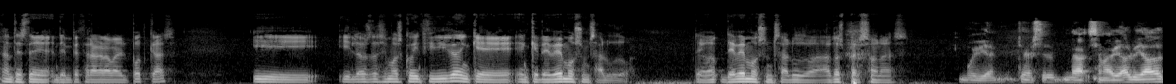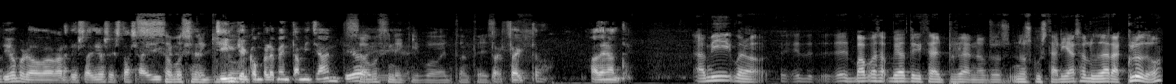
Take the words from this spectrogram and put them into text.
antes de, de empezar a grabar el podcast, y, y, los dos hemos coincidido en que, en que debemos un saludo. Debemos un saludo a dos personas. Muy bien. Se me había olvidado, tío, pero gracias a Dios estás ahí. Somos un el equipo. Jin que complementa a mi Jan, tío. Somos y... un equipo, entonces. Perfecto. Adelante. A mí, bueno, vamos a, voy a utilizar el plural. Nos, nos gustaría saludar a Cludo.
